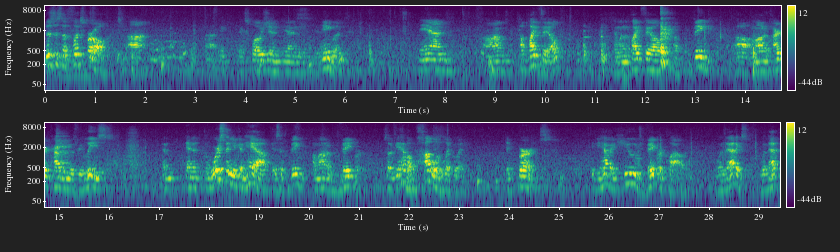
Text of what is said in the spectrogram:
This is the Flixborough uh, uh, explosion in in England. And um, a pipe failed, and when the pipe failed, a big uh, amount of hydrocarbon was released. And, and the worst thing you can have is a big amount of vapor. So if you have a puddle of liquid, it burns. If you have a huge vapor cloud, when that, when that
